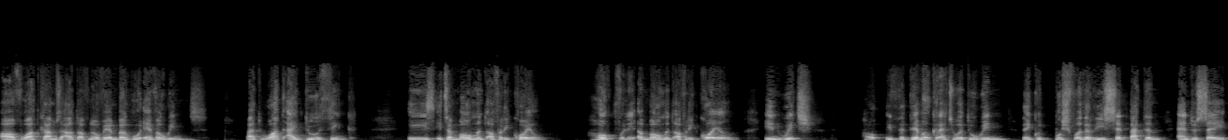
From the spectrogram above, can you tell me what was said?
of what comes out of November, whoever wins. But what I do think is it's a moment of recoil. Hopefully, a moment of recoil in which, if the Democrats were to win, they could push for the reset button and to say,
